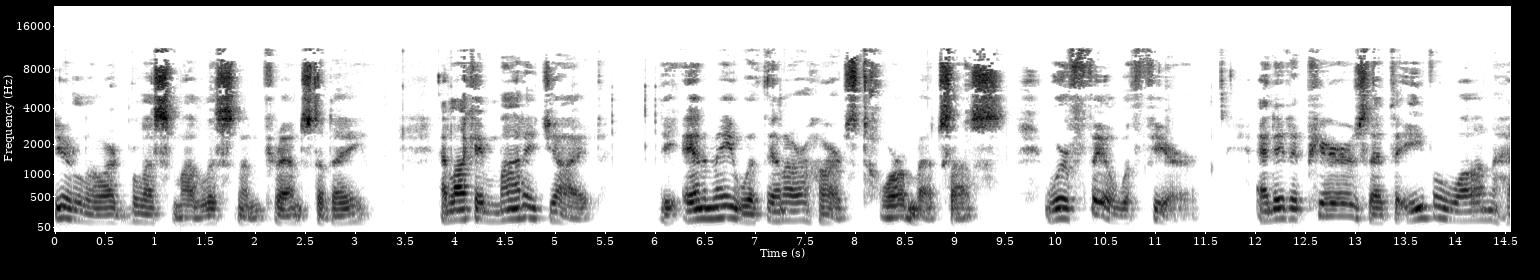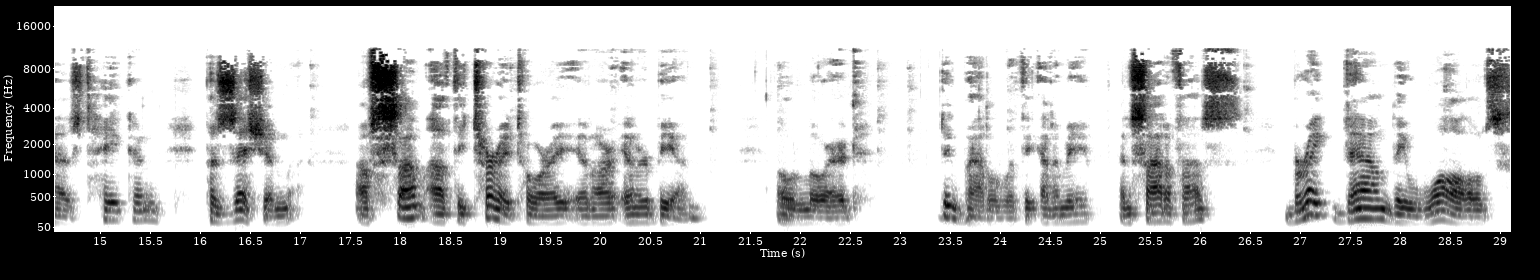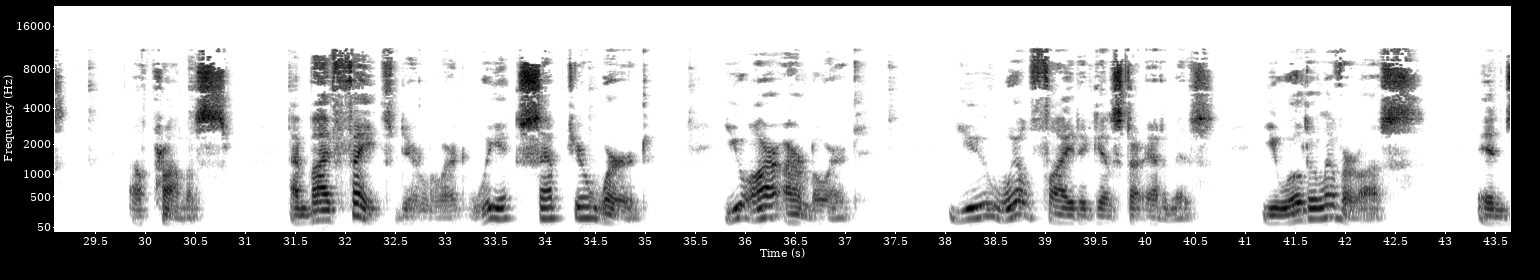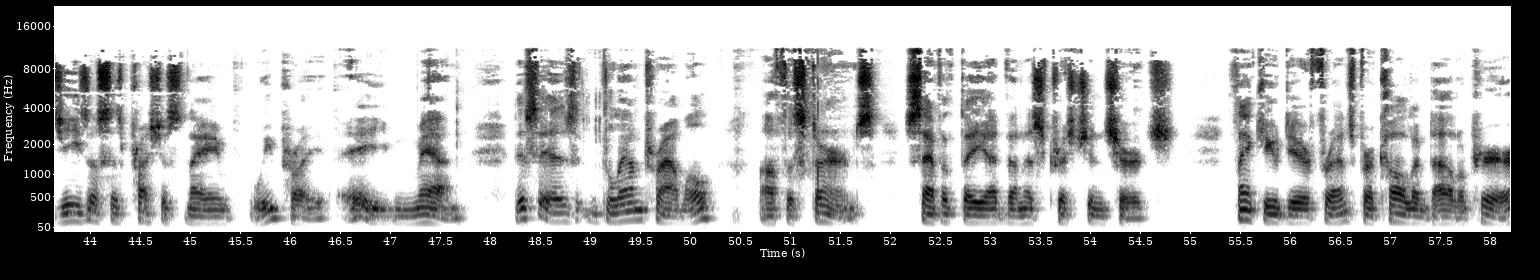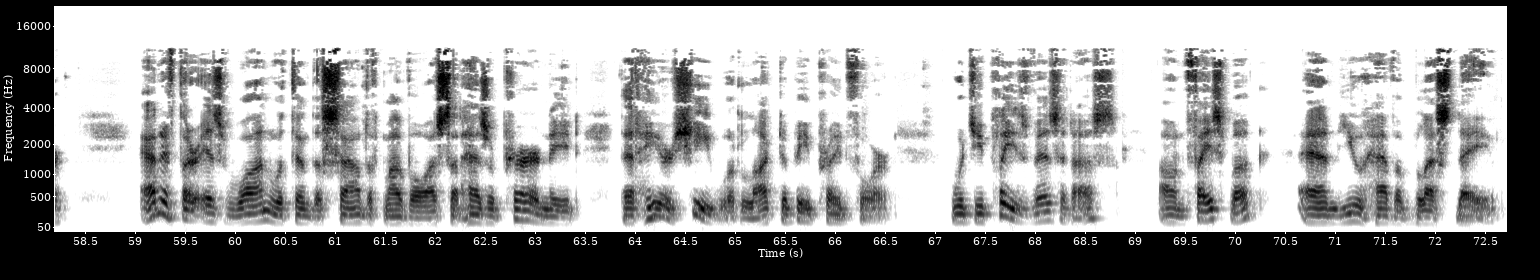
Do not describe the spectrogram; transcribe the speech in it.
Dear Lord, bless my listening friends today. And like a mighty giant, the enemy within our hearts torments us. We're filled with fear. And it appears that the evil one has taken possession of some of the territory in our inner being. O oh Lord, do battle with the enemy inside of us. Break down the walls of promise. And by faith, dear Lord, we accept your word. You are our Lord. You will fight against our enemies. You will deliver us. In Jesus' precious name we pray. Amen. This is Glenn Trammell of the Stearns Seventh day Adventist Christian Church. Thank you, dear friends, for calling Dial a Prayer. And if there is one within the sound of my voice that has a prayer need that he or she would like to be prayed for, would you please visit us on Facebook and you have a blessed day.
